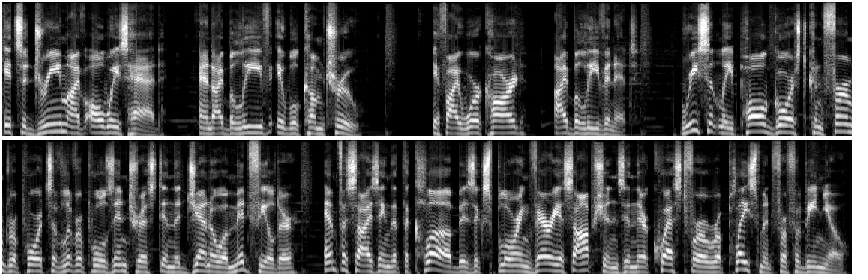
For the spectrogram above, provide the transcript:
It's a dream I've always had, and I believe it will come true. If I work hard, I believe in it. Recently, Paul Gorst confirmed reports of Liverpool's interest in the Genoa midfielder, emphasizing that the club is exploring various options in their quest for a replacement for Fabinho.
